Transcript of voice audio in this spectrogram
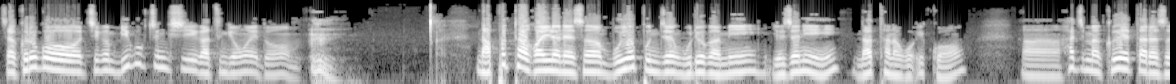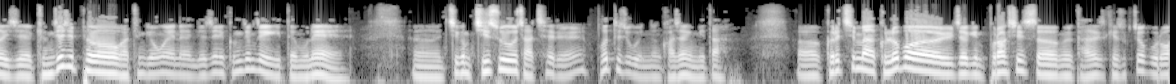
자, 그리고 지금 미국 증시 같은 경우에도 나프타 관련해서 무역 분쟁 우려감이 여전히 나타나고 있고 아, 하지만 그에 따라서 이제 경제 지표 같은 경우에는 여전히 긍정적이기 때문에 어, 지금 지수 자체를 버텨주고 있는 과정입니다. 어, 그렇지만 글로벌적인 불확실성을 계속적으로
